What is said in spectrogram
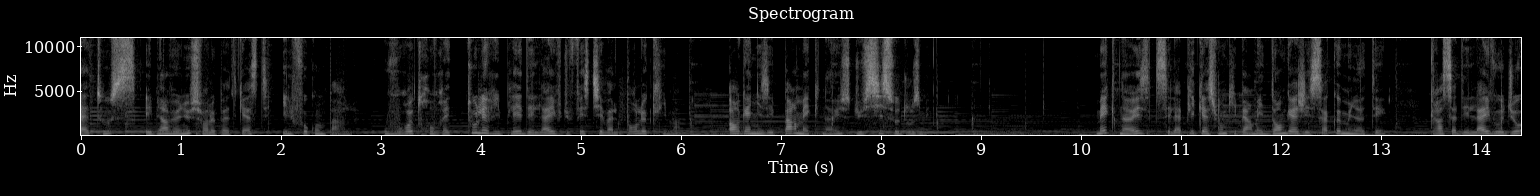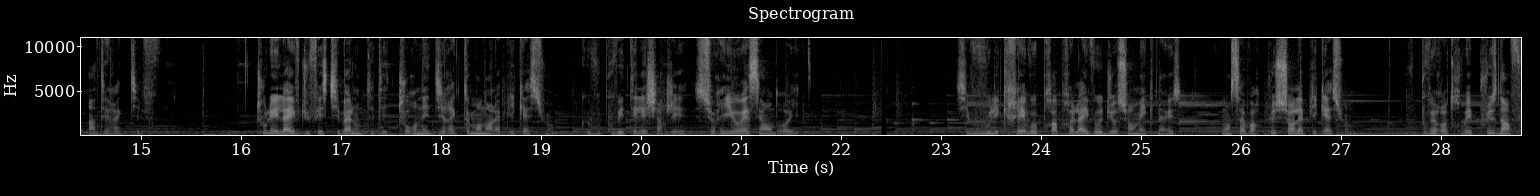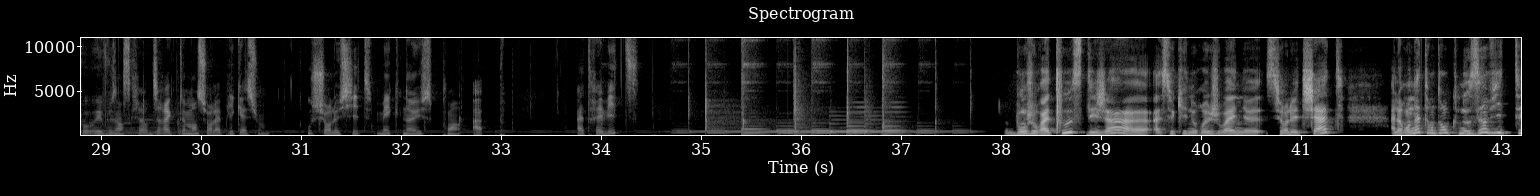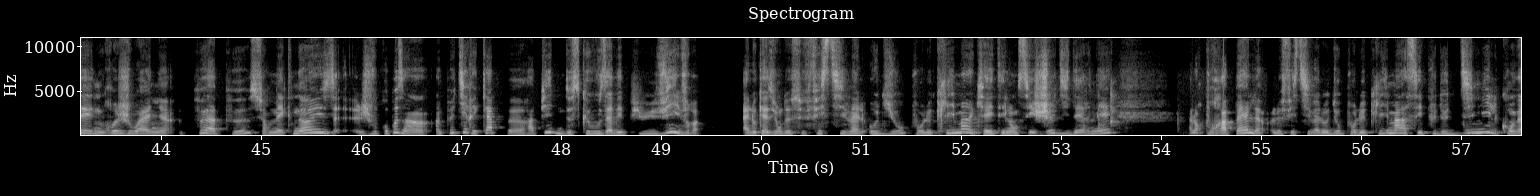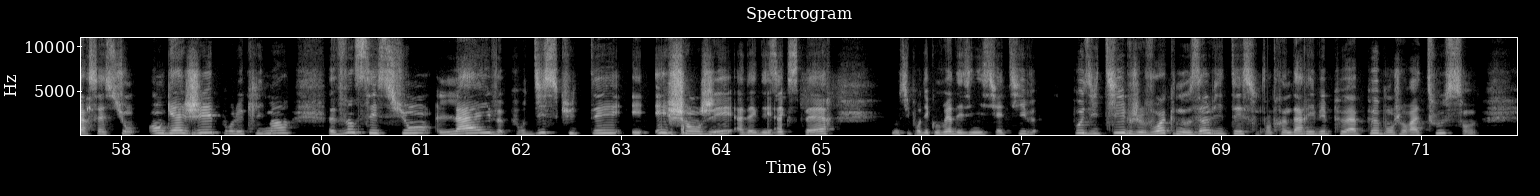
à tous et bienvenue sur le podcast Il faut qu'on parle, où vous retrouverez tous les replays des lives du Festival pour le climat, organisé par Make Noise du 6 au 12 mai. Make Noise, c'est l'application qui permet d'engager sa communauté grâce à des lives audio interactifs. Tous les lives du festival ont été tournés directement dans l'application que vous pouvez télécharger sur iOS et Android. Si vous voulez créer vos propres lives audio sur Make Noise ou en savoir plus sur l'application, vous pouvez retrouver plus d'infos et vous inscrire directement sur l'application ou sur le site makenoise.app. À très vite Bonjour à tous, déjà euh, à ceux qui nous rejoignent sur le chat. Alors en attendant que nos invités nous rejoignent peu à peu sur Make Noise, je vous propose un, un petit récap euh, rapide de ce que vous avez pu vivre à l'occasion de ce festival audio pour le climat qui a été lancé jeudi dernier alors pour rappel, le Festival Audio pour le climat, c'est plus de 10 000 conversations engagées pour le climat, 20 sessions live pour discuter et échanger avec des experts, mais aussi pour découvrir des initiatives positives. Je vois que nos invités sont en train d'arriver peu à peu. Bonjour à tous.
